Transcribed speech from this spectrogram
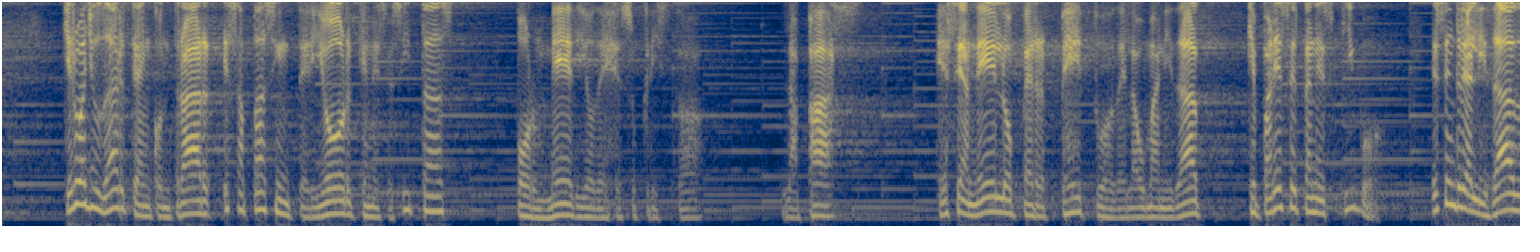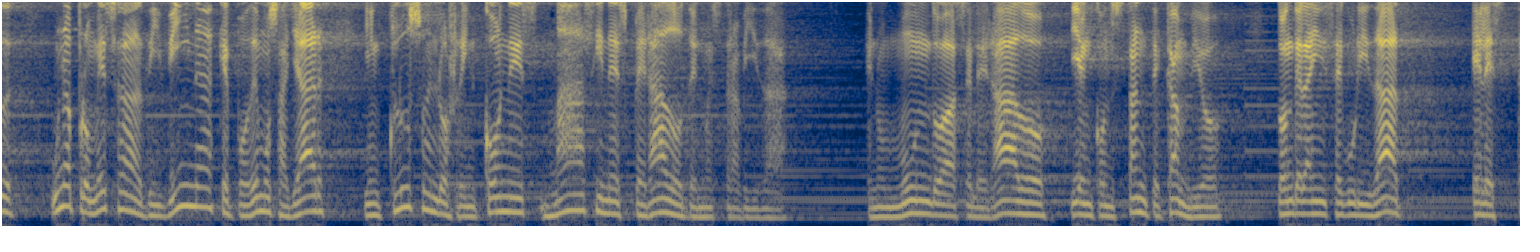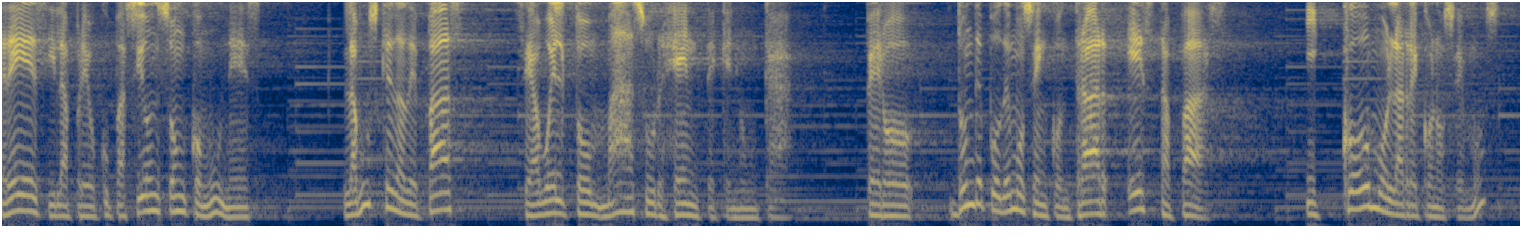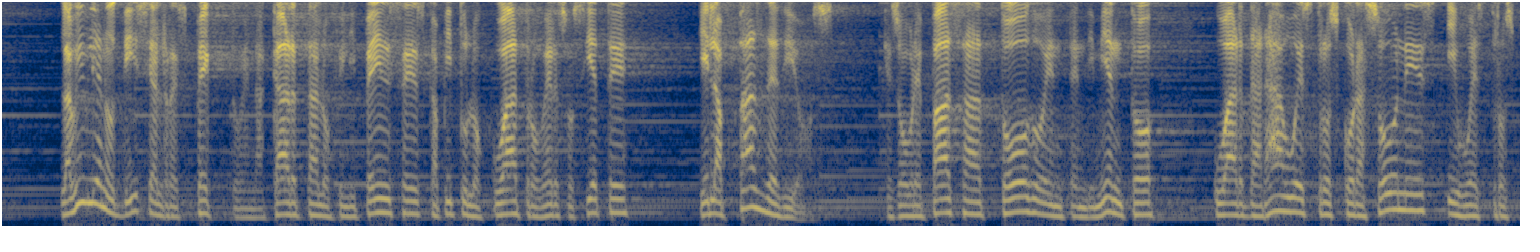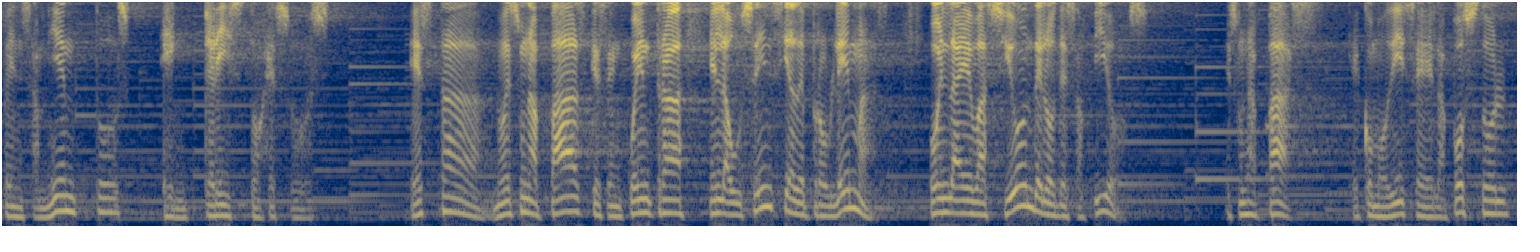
quiero ayudarte a encontrar esa paz interior que necesitas por medio de Jesucristo. La paz, ese anhelo perpetuo de la humanidad que parece tan esquivo es en realidad una promesa divina que podemos hallar incluso en los rincones más inesperados de nuestra vida. En un mundo acelerado y en constante cambio, donde la inseguridad, el estrés y la preocupación son comunes, la búsqueda de paz se ha vuelto más urgente que nunca. Pero, ¿dónde podemos encontrar esta paz ¿Cómo la reconocemos? La Biblia nos dice al respecto en la carta a los Filipenses capítulo 4 verso 7, y la paz de Dios, que sobrepasa todo entendimiento, guardará vuestros corazones y vuestros pensamientos en Cristo Jesús. Esta no es una paz que se encuentra en la ausencia de problemas o en la evasión de los desafíos es una paz que, como dice el apóstol,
